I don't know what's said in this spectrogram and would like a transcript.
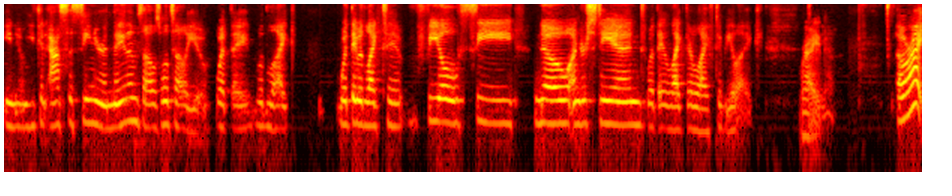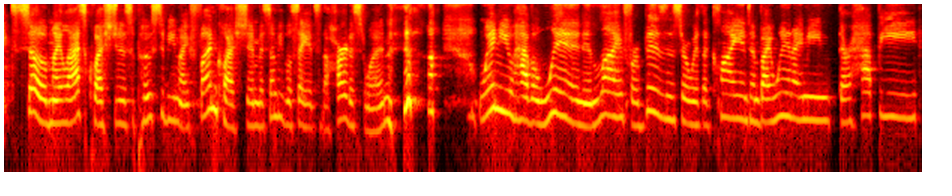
you know, you can ask the senior and they themselves will tell you what they would like what they would like to feel, see, know, understand, what they like their life to be like. Right. All right. So, my last question is supposed to be my fun question, but some people say it's the hardest one. when you have a win in life or business or with a client, and by win, I mean they're happy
